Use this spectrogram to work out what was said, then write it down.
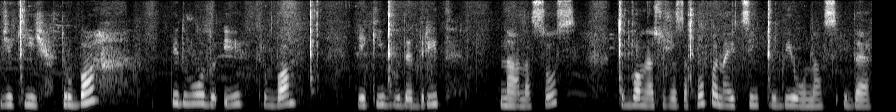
в якій труба під воду і труба, в якій буде дріт на насос. Труба у нас вже закопана, і в цій трубі у нас іде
